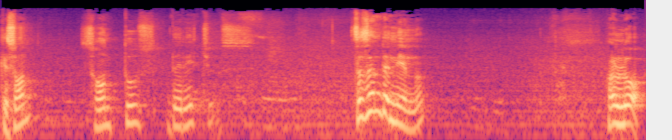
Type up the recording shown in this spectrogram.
¿qué son? Son tus derechos. ¿Estás entendiendo? Ejemplo,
